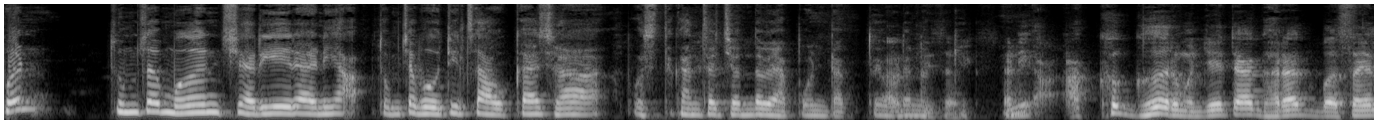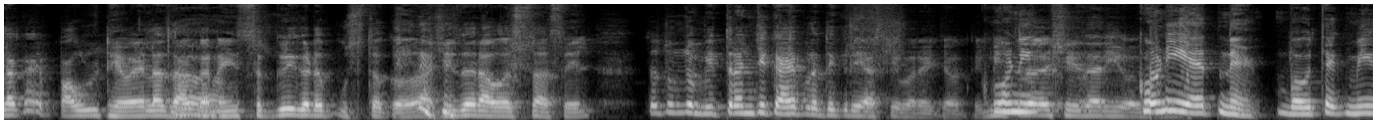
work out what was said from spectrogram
पण तुमचं मन शरीर आणि तुमच्या भोवतीचा अवकाश हा पुस्तकांचा छंद व्यापून टाकतो एवढं नक्की. आणि अख्खं घर म्हणजे त्या घरात बसायला काय पाऊल ठेवायला जागा हो. नाही सगळीकडे पुस्तकं अशी जर अवस्था असेल तर तुमच्या मित्रांची काय प्रतिक्रिया असते बरं याच्यावरती कोणी- शेजारी? कोणी येत नाही बहुतेक मी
